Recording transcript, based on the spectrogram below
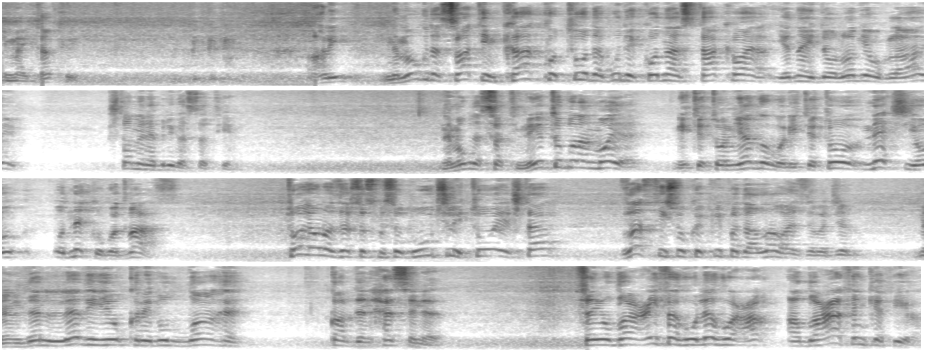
Ima i takvi. Ali ne mogu da shvatim kako to da bude kod nas takva jedna ideologija u glavi. Što me ne briga sa tim? Ne mogu da shvatim. Nije to bolan moje, niti je to njegovo, niti je to nečiji od, nekog od vas. To je ono za što smo se odlučili, to je šta? Vlastištvo koje pripada Allahu Azza wa Jal. Men del ladhi yukridu Allahe qardan hasana fe yudha'ifahu lehu adha'afan kathira.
